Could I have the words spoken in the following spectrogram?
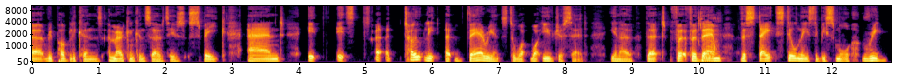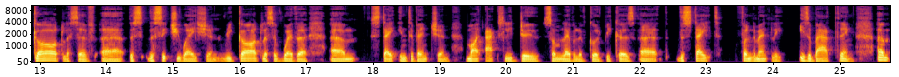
uh, Republicans, American conservatives speak, and it it's a, a totally at variance to what, what you've just said. You know that for for them, yeah. the state still needs to be small, regardless of uh, the the situation, regardless of whether. Um, state intervention might actually do some level of good because uh, the state fundamentally is a bad thing. Um,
